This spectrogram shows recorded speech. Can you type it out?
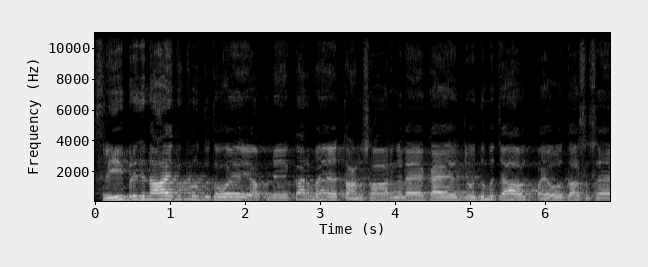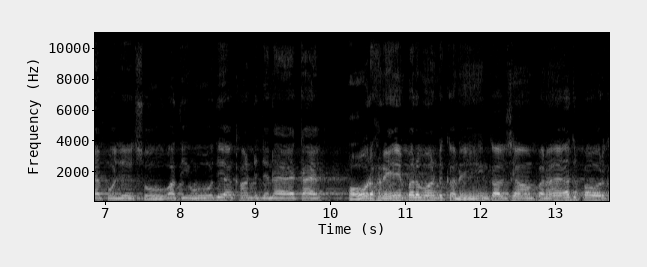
ਸ੍ਰੀ ਬ੍ਰਿਜਨਾਇਕ ਕ੍ਰੁੱਧਤ ਹੋਏ ਆਪਣੇ ਘਰ ਮੈਂ ਧਨ ਸਾਰੰਗ ਲੈ ਕੈ ਜੁਧ ਮਚਾਵਤ ਭਇਓ ਦਸ ਸੈ ਪੁਜ, ਸੋ ਅਤੀ ਓਜ ਅਖੰਡ ਜਨੈ ਕੈ। ਔਰ ਹਨੇ ਬਲਵੰਡ ਕਨੇ ਕਲ ਸ਼ਾਮ ਪਨੈ ਅਜ ਪੌਰਖ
